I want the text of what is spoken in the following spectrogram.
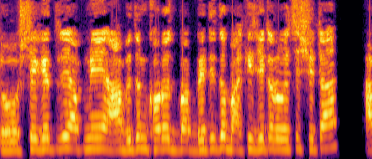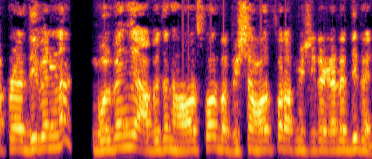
তো সেক্ষেত্রে আপনি আবেদন খরচ বা ব্যতীত বাকি যেটা রয়েছে সেটা আপনারা দিবেন না। বলবেন যে আবেদন হওয়ার পর বা ভিসা হওয়ার পর আপনি সে টাকাটা দিবেন।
